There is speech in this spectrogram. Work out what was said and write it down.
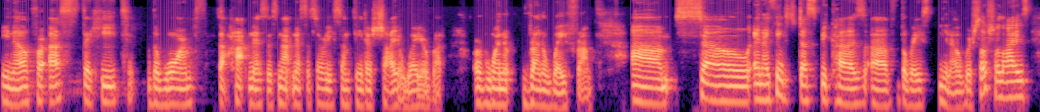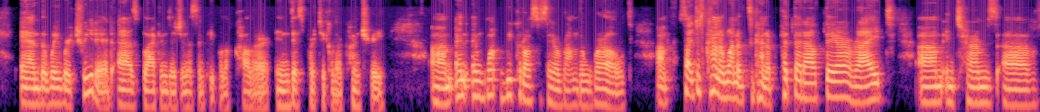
You know, for us, the heat, the warmth, the hotness is not necessarily something to shy away or run, or run, run away from. Um, so, and I think just because of the way, you know, we're socialized and the way we're treated as Black, Indigenous, and people of color in this particular country. Um, and and what we could also say around the world. Um, so I just kind of wanted to kind of put that out there, right? Um, in terms of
